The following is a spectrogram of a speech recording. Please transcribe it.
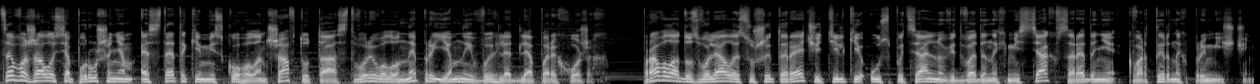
Це вважалося порушенням естетики міського ландшафту та створювало неприємний вигляд для перехожих. Правила дозволяли сушити речі тільки у спеціально відведених місцях всередині квартирних приміщень.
